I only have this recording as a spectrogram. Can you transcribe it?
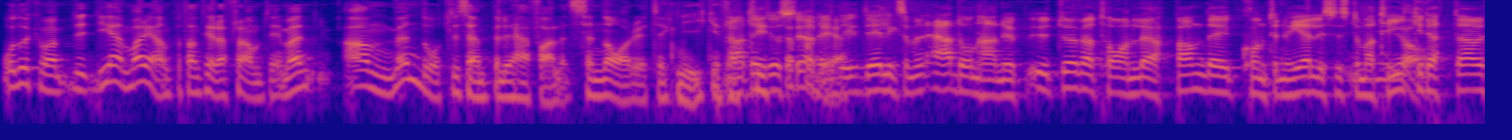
Och då kan man, det är en variant på att hantera framtiden. Men använd då till exempel i det här fallet scenariotekniken för att titta på det. det. Det är liksom en add-on här nu. Utöver att ha en löpande kontinuerlig systematik ja. i detta.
